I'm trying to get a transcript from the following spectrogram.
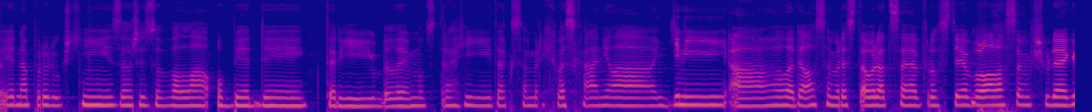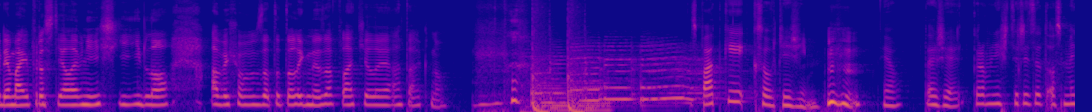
jedna produkční zařizovala obědy, které byly moc drahý, tak jsem rychle schánila jiný a hledala jsem restaurace, prostě volala jsem všude, kde mají prostě levnější jídlo, abychom za to tolik nezaplatili a tak no. Zpátky k soutěžím. Mm-hmm. Jo. Takže kromě 48,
